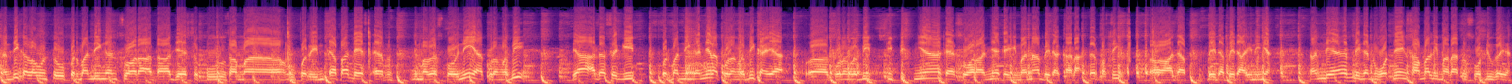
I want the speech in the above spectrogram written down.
Nanti kalau untuk perbandingan suara antara JS10 sama Hooper ini apa DSR 15 Pro ini ya kurang lebih ya ada segi perbandingannya lah kurang lebih kayak eh, kurang lebih tipisnya kayak suaranya kayak gimana beda karakter pasti eh, ada beda-beda ininya. Dan dia dengan wattnya yang sama 500 watt juga ya.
